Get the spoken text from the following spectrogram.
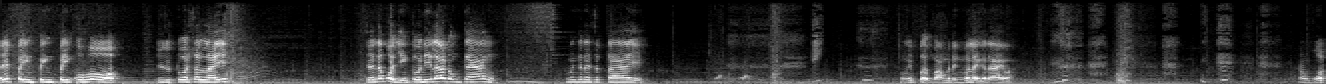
เฮ้ยปิงปิงปิงโอ้โหอยู่ตัวสไลด์เจอนักบทหญิงตัวนี้แล้วตรงกลาง มันก็น่าจะตายตรงนี้เปิดวาร์ปมาดึงเมื่อไหร่ก็ได้วะเอาวด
